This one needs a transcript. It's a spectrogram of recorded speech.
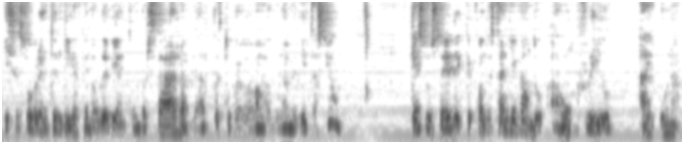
y se sobreentendía que no debían conversar, hablar, pues llevaban alguna meditación. ¿Qué sucede? Que cuando están llegando a un río, hay una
